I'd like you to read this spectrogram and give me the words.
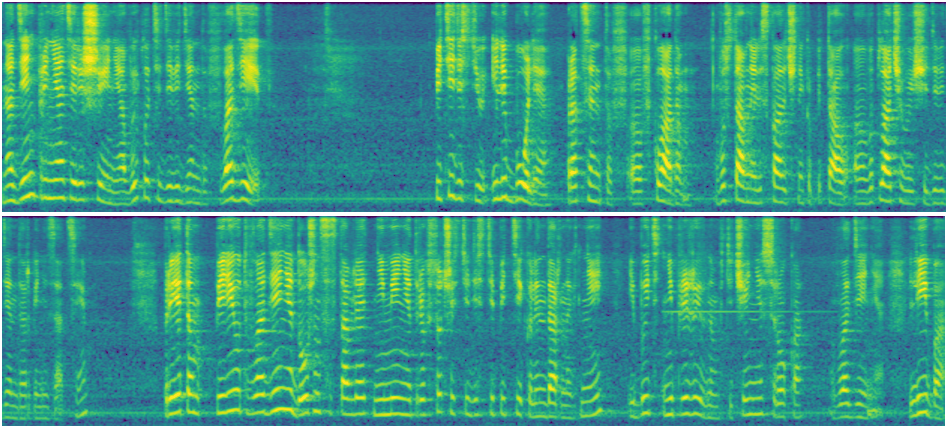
на день принятия решения о выплате дивидендов владеет 50 или более процентов э, вкладом в уставный или складочный капитал, э, выплачивающий дивиденды организации. При этом период владения должен составлять не менее 365 календарных дней и быть непрерывным в течение срока владения, либо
